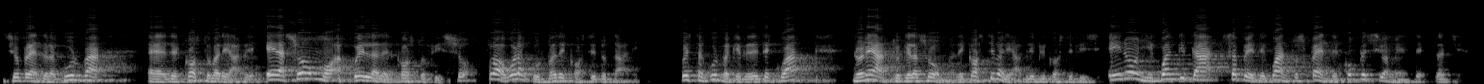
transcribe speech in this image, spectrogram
se io prendo la curva eh, del costo variabile e la sommo a quella del costo fisso, trovo la curva dei costi totali. Questa curva che vedete qua non è altro che la somma dei costi variabili più i costi fissi e in ogni quantità sapete quanto spende complessivamente l'azienda.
